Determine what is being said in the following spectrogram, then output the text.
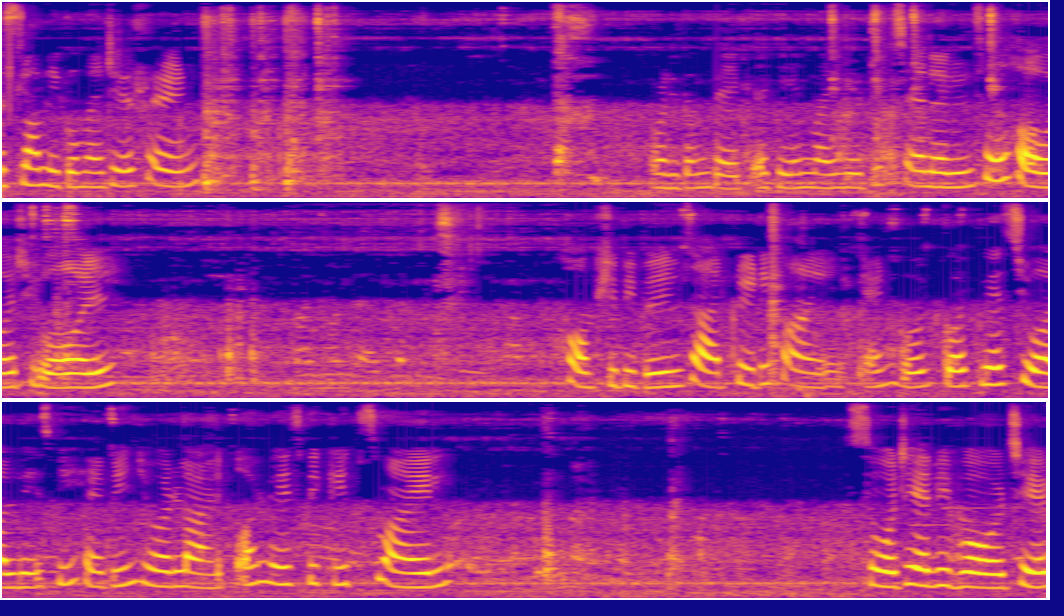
Assalamu alaikum my dear friends. Welcome back again my youtube channel. So how are you all? Hope you people are pretty fine and good. God bless you. Always be happy in your life. Always be keep smile. So dear viewers dear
